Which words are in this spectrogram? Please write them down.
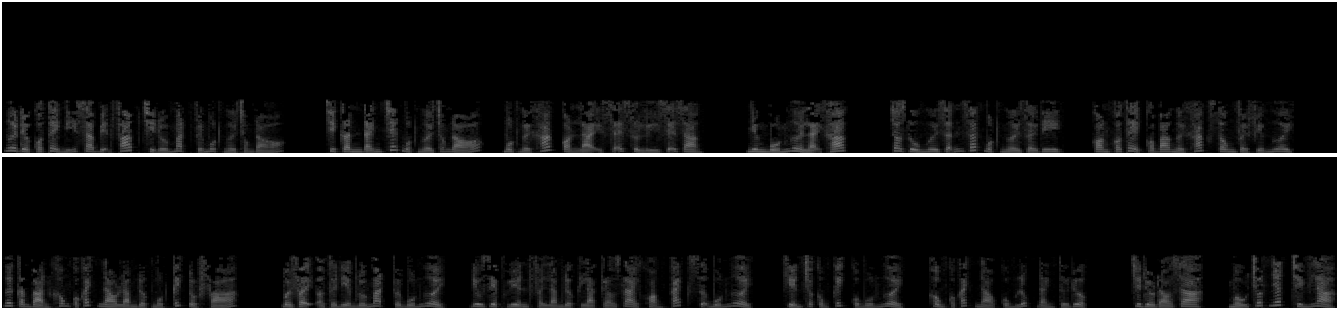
ngươi đều có thể nghĩ ra biện pháp chỉ đối mặt với một người trong đó. Chỉ cần đánh chết một người trong đó, một người khác còn lại sẽ xử lý dễ dàng. Nhưng bốn người lại khác. Cho dù ngươi dẫn dắt một người rời đi, còn có thể có ba người khác xông về phía ngươi. Ngươi căn bản không có cách nào làm được một kích đột phá. Bởi vậy ở thời điểm đối mặt với bốn người, điều Diệp Huyền phải làm được là kéo dài khoảng cách giữa bốn người, khiến cho công kích của bốn người không có cách nào cùng lúc đánh tới được. Trừ điều đó ra, mấu chốt nhất chính là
